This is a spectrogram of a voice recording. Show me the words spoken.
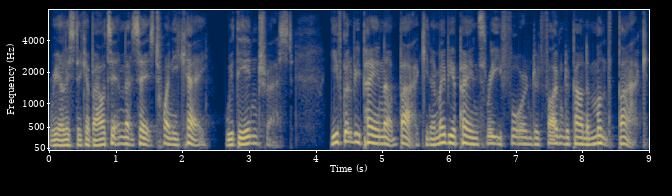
realistic about it. And let's say it's 20K with the interest. You've got to be paying that back. You know, maybe you're paying three, four hundred, five hundred pound a month back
